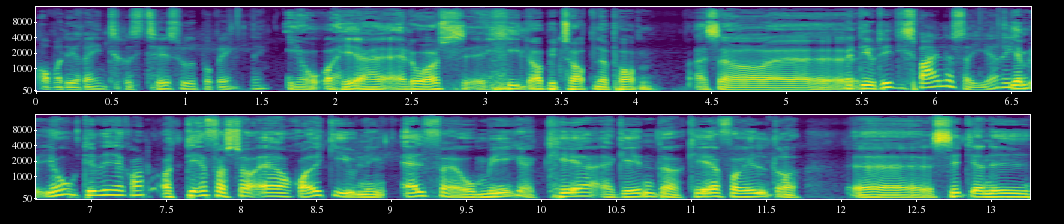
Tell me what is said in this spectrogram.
og hvor det er rent tristesse ude på bænken, ikke? Jo, og her er du også helt oppe i toppen af poppen. Altså, øh, Men det er jo det, de spejler sig i, er det ikke? Jamen, jo, det ved jeg godt. Og derfor så er rådgivning alfa og omega. Kære agenter, kære forældre, øh, sæt jer ned,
